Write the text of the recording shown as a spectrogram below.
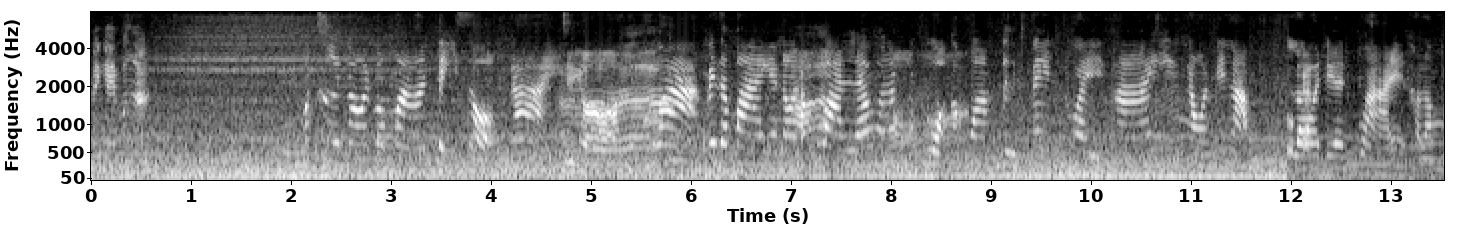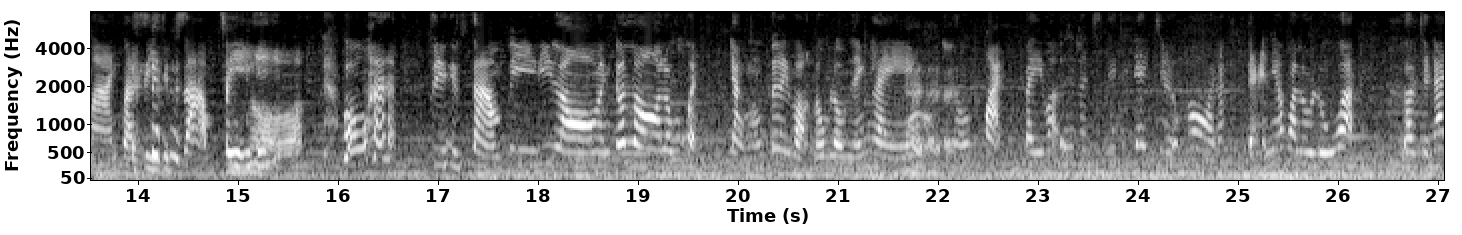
เป็นไงบ้างอะเมื่อคืนนอนประมาณตีสองได้จริงเหรอ เพราะว่าไม่สบายไงนอนทั้งวันแล้วมันก็บวกกับความตื่นเต้นด้วยท้ายยิ่งนอนไม่หลับ รอเดือนกว่าเนี่ยทรมานกว่า 43 ปีอ๋อเพราะว่า 43 ปีที่รอมันก็รอเราเหมือนอย่างน้องเต้ยบอกลมๆแรงๆเราฝันไปว่าเออเราจะได้ได้เจอพ่อนะ แต่อันเนี้ยพอเรารู้ว่า เราจะได้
